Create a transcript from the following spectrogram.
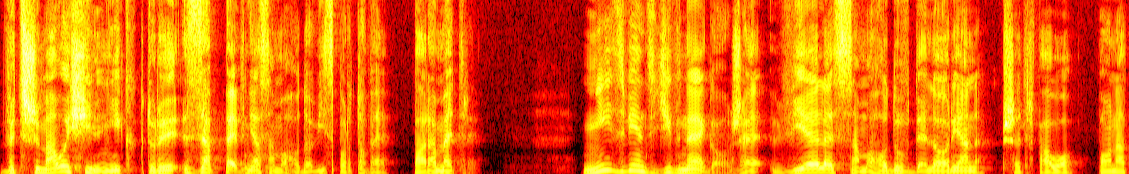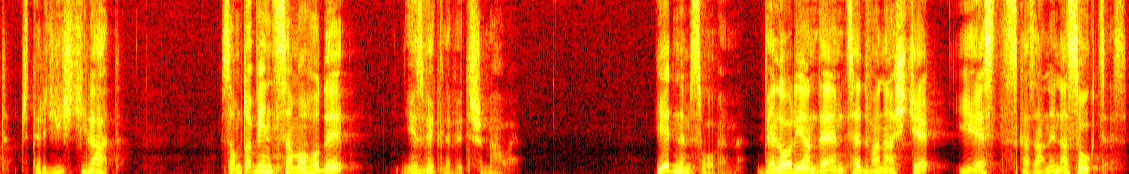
Wytrzymały silnik, który zapewnia samochodowi sportowe parametry. Nic więc dziwnego, że wiele z samochodów DeLorean przetrwało ponad 40 lat. Są to więc samochody niezwykle wytrzymałe. Jednym słowem, DeLorean DMC-12 jest skazany na sukces.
